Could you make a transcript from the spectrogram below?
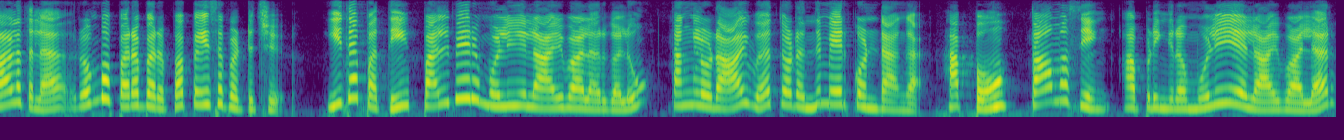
காலத்தில் ரொம்ப பரபரப்பாக பேசப்பட்டுச்சு. இதை பற்றி பல்வேறு மொழியியல் ஆய்வாளர்களும் தங்களோட ஆய்வை தொடர்ந்து மேற்கொண்டாங்க. அப்போ தாமஸ் யங் அப்படிங்கிற மொழியியல் ஆய்வாளர்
